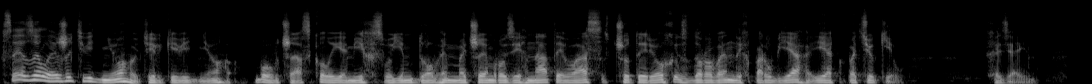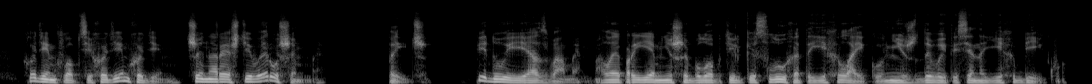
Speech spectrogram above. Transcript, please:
Все залежить від нього, тільки від нього. Був час, коли я міг своїм довгим мечем розігнати вас з чотирьох здоровенних паруб'яг, як пацюків. Хазяїн. Ходім, хлопці, ходім, ходім. Чи нарешті вирушимо ми? Пейдж. Піду і я з вами, але приємніше було б тільки слухати їх лайку, ніж дивитися на їх бійку.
